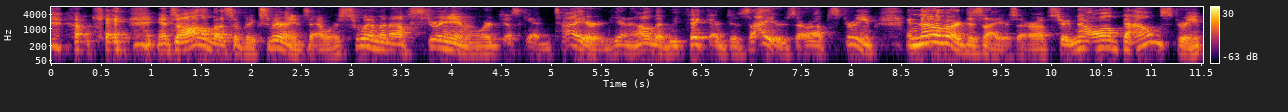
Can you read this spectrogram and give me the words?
okay? And so all of us have experienced that. We're swimming upstream and we're just getting tired you know that we think our desires are upstream. And none of our desires are upstream. They're all downstream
